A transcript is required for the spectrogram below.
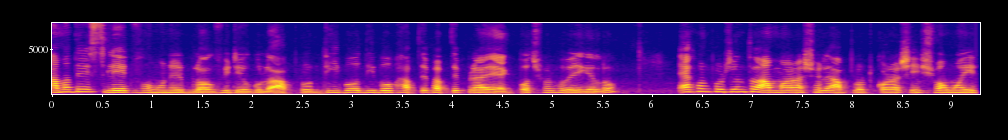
আমাদের সিলেট ভ্রমণের ব্লগ ভিডিওগুলো আপলোড দিব দিব, ভাবতে ভাবতে প্রায় এক বছর হয়ে গেল। এখন পর্যন্ত আমার আসলে আপলোড করা সেই সময়ই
